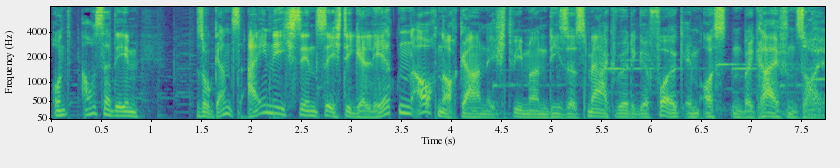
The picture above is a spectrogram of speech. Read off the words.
Und außerdem so ganz einig sind sich die Gelehrten auch noch gar nicht, wie man dieses merkwürdige Volk im Osten begreifen soll.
